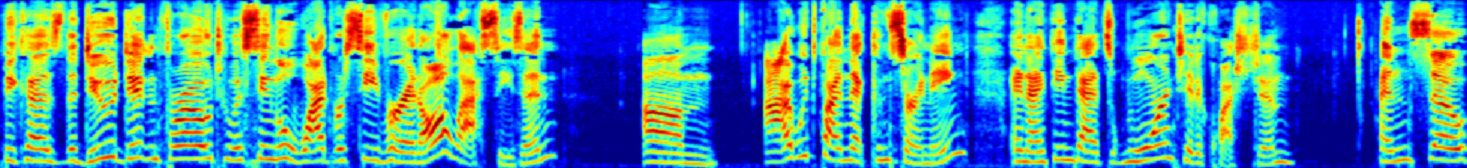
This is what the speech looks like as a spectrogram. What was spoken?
because the dude didn't throw to a single wide receiver at all last season. Um, I would find that concerning, and I think that's warranted a question. And so,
